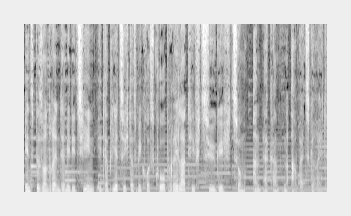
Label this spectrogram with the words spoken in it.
Insbesondere in der Medizin etabliert sich das Mikroskop relativ zügig zum anerkannten Arbeitsgerät.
